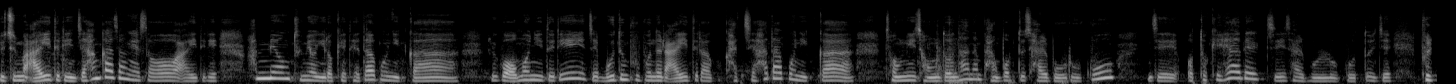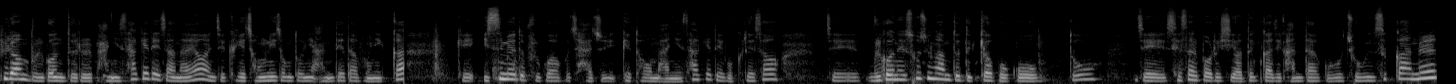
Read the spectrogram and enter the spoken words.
요즘 아이들이 이제 한 가정에서 아이들이 한 명, 두 명 이렇게 되다 보니까 그리고 어머니들이 이제 모든 부분을 아이들하고 같이 하다 보니까 정리 정돈하는 방법도 잘 모르고 이제 어떻게 해야 될지 잘 모르고 또 이제 불필요한 물건들을 많이 사게 되잖아요. 이제 그게 정리 정돈이 안 되다 보니까 이렇게 있음에도 불구하고 자주 이렇게 더 많이 사게 되고 그래서 이제 물건의 소중함도 느껴보고 또 이제 세 살 버릇이 여든까지 간다고 좋은 습관을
